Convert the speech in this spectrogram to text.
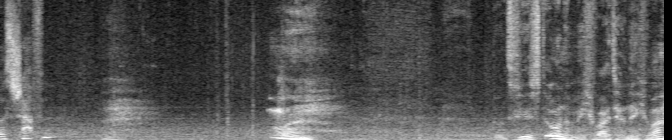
Du es schaffen? Du ziehst ohne mich weiter, nicht wahr?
